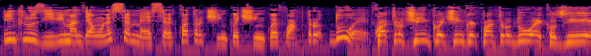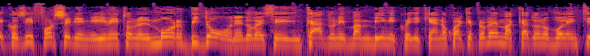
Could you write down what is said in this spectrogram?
inclusivi mandiamo un sms al 45542. 45542 così e così forse vi, vi mettono il morbidone dove se cadono i bambini, quelli che hanno qualche problema, cadono volentieri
